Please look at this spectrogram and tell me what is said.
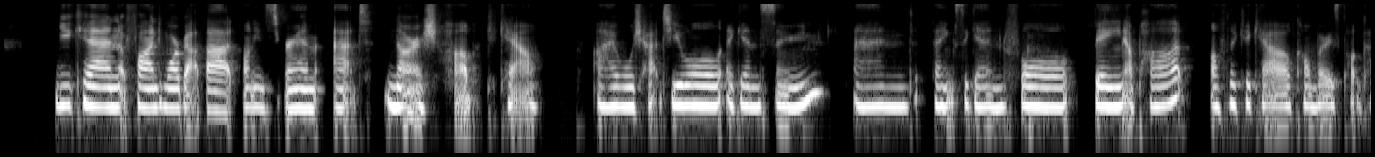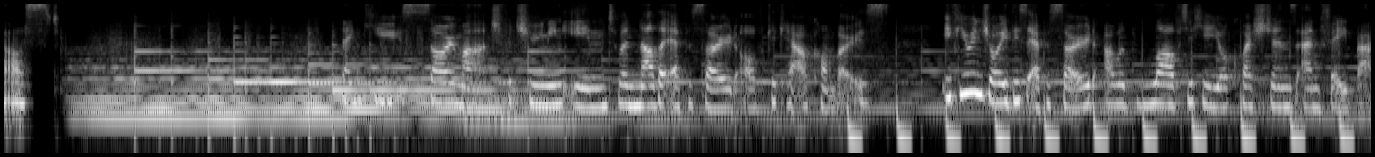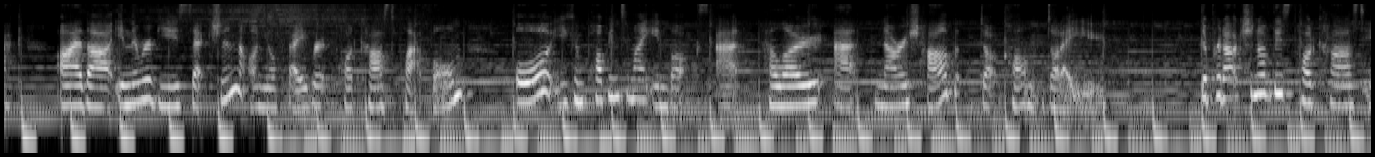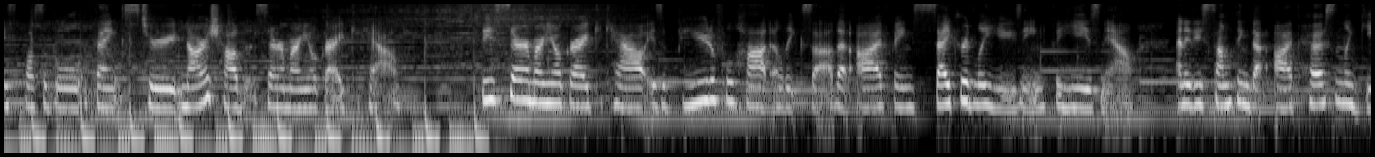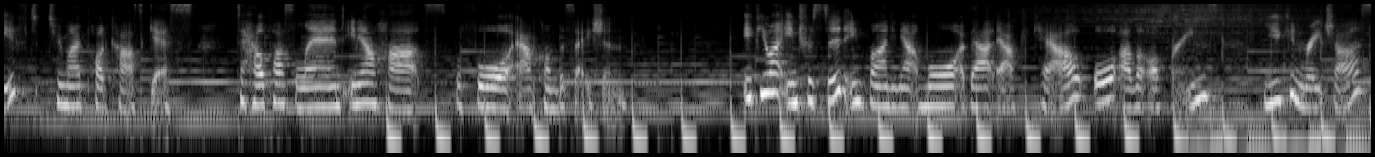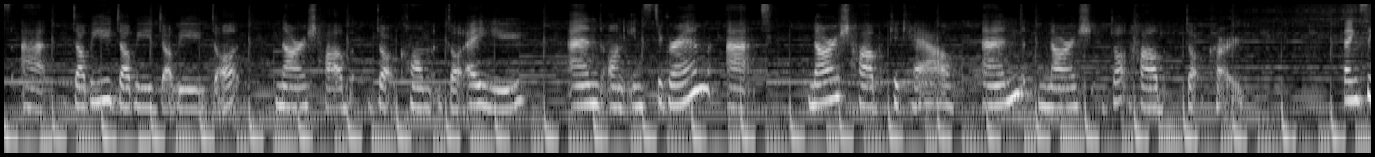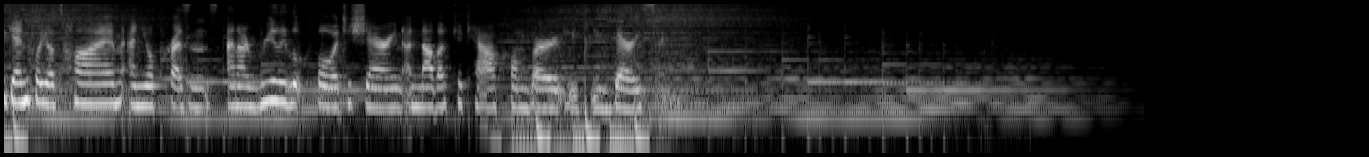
you can find more about that on Instagram at Nourish Hub Cacao. I will chat to you all again soon. And thanks again for being a part of the Cacao Convos podcast. Thank you so much for tuning in to another episode of Cacao Convos. If you enjoyed this episode, I would love to hear your questions and feedback. Either in the reviews section on your favourite podcast platform, or you can pop into my inbox at hello at nourishhub.com.au. The production of this podcast is possible thanks to Nourish Hub ceremonial grade cacao. This ceremonial grade cacao is a beautiful heart elixir that I've been sacredly using for years now, and it is something that I personally gift to my podcast guests to help us land in our hearts before our conversation. If you are interested in finding out more about our cacao or other offerings, you can reach us at www.nourishhub.com.au and on Instagram at nourishhubcacao and nourish.hub.co. Thanks again for your time and your presence, and I really look forward to sharing another cacao convo with you very soon.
